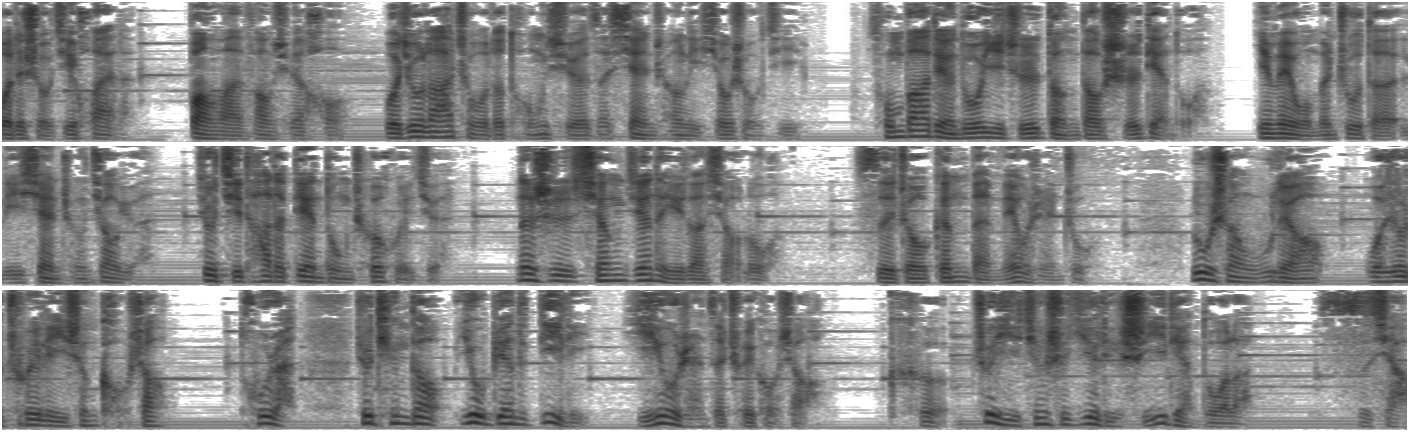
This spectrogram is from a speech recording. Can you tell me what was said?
我的手机坏了，傍晚放学后，我就拉着我的同学在县城里修手机，从八点多一直等到十点多，因为我们住的离县城较远，就骑他的电动车回去。那是乡间的一段小路，四周根本没有人住。路上无聊，我就吹了一声口哨，突然就听到右边的地里也有人在吹口哨。可这已经是夜里十一点多了，四下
